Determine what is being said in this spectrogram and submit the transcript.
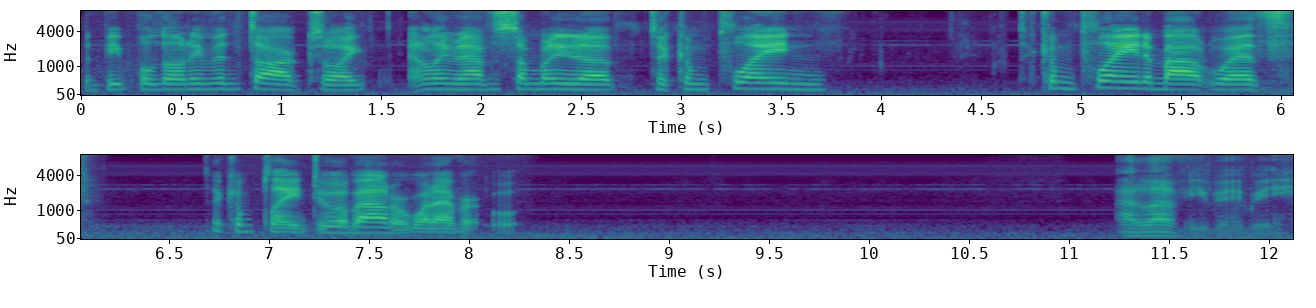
The people don't even talk, so I, I don't even have somebody to, to complain to complain about with. To complain to about or whatever. I love you, baby.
